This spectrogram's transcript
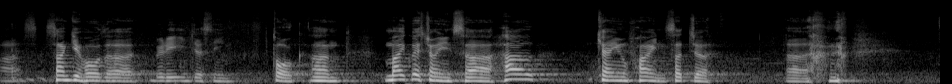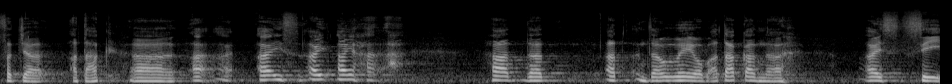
Uh, Thank you for the very interesting talk. Um, My question is, uh, how can you find such a, uh, such a attack? Uh, I, I, I, I ha- had that at the way of attack and uh, I see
